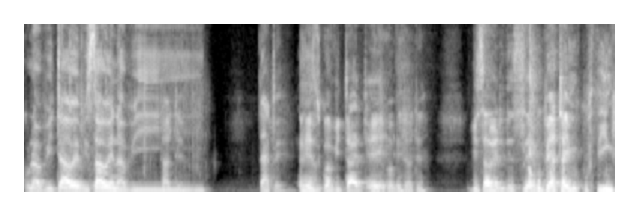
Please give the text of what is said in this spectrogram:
kuna vitawe visawe na vi Tate. tate? Haiwezi kuwa vitatu. Kwa vitate. visawe ni the same. time kuthink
